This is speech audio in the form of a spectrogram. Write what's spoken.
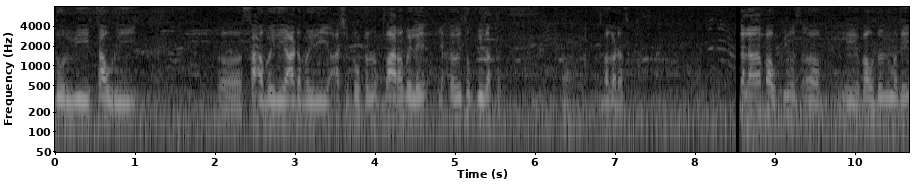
दोरवी चावरी सहा बैली आठ बैली अशी टोटल बारा बैल एका वेळी झोपली जातात. बगाडासाठी त्याला बावकीनुस हे बावधनमध्ये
